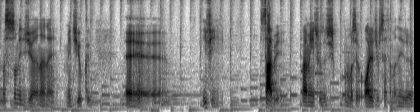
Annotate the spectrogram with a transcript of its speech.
uma situação mediana, né? Medíocre. É, enfim, sabe? Pra mim as coisas, quando você olha de certa maneira,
